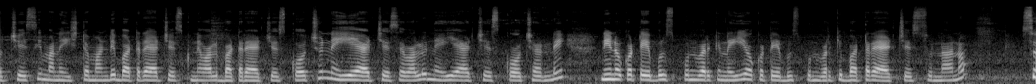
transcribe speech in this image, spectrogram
వచ్చేసి మన ఇష్టం అండి. బటర్ యాడ్ చేసుకునే వాళ్ళు బటర్ యాడ్ చేసుకోవచ్చు. నెయ్యి యాడ్ చేసేవాళ్ళు నెయ్యి యాడ్ చేసుకోవచ్చు అండి నేను ఒక టేబుల్ స్పూన్ వరకు నెయ్యి ఒక టేబుల్ స్పూన్ వరకు బటర్ యాడ్ చేస్తున్నాను. సో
